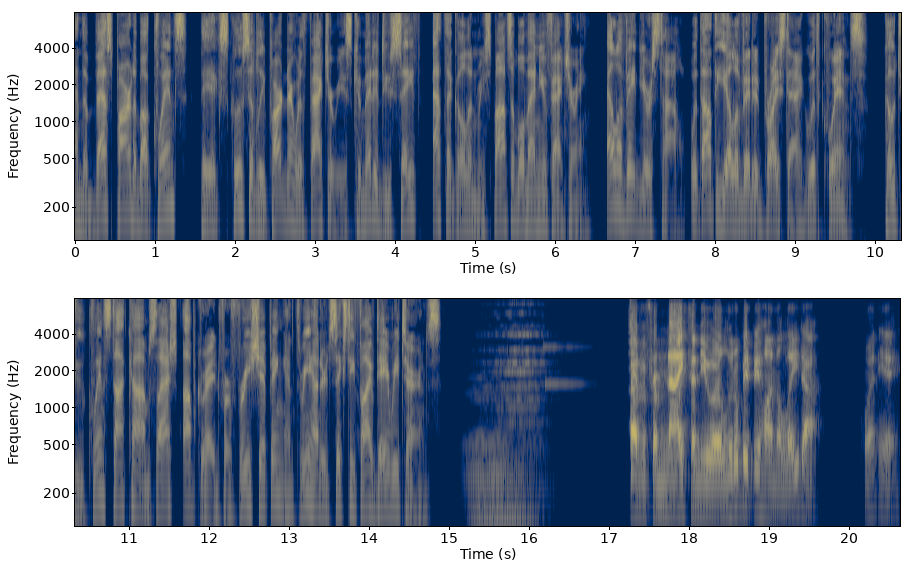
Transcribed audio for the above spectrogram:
And the best part about Quince, they exclusively partner with factories committed to safe, ethical, and responsible manufacturing. Elevate your style without the elevated price tag with Quince. Go to quince.com slash upgrade for free shipping and 365-day returns. over from Nathan. You were a little bit behind the leader, weren't you?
